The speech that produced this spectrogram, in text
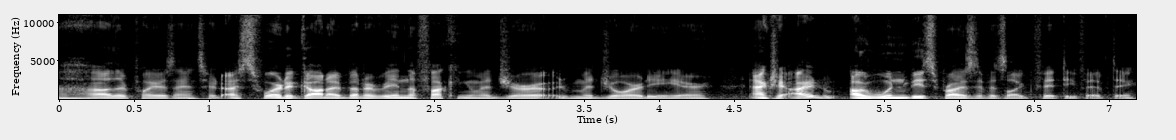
Ah, other players answered. I swear to God, I better be in the fucking major- majority here. Actually, I I wouldn't be surprised if it's like 50-50.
